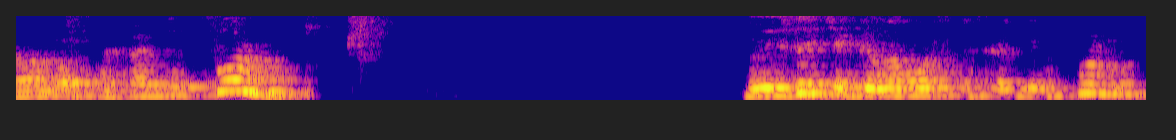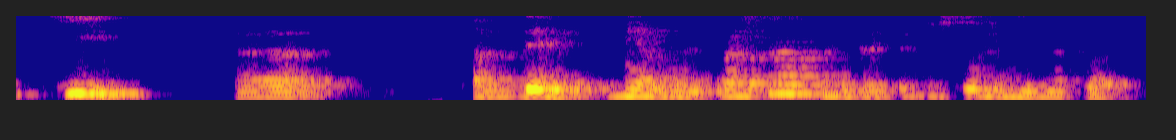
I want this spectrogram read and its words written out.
голоморфных один форм. Но из этих голоморфных один форм и Э, от D мерное пространство никаких условий не накладывает.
